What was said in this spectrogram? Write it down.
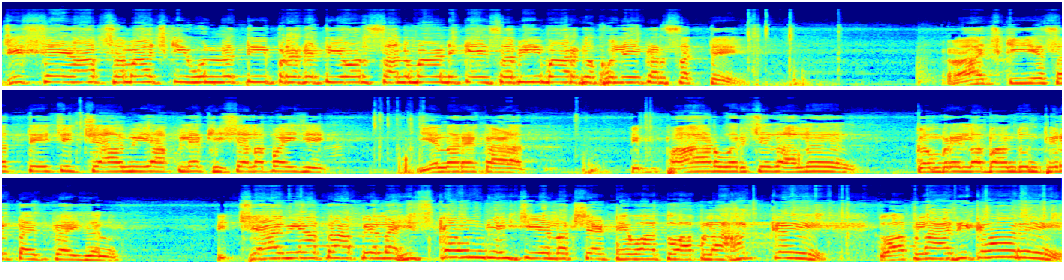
जिससे आप समाज की उन्नति प्रगति और सम्मान के सभी मार्ग खुले कर सकते। राजकीय सत्तेची चावी आपल्या खिशाला पाहिजे. येणाऱ्या काळात ते फार वर्ष झालं कमरेला बांधून फिरतायत काही जण. ती चावी आता आपल्याला हिसकावून घ्यायची आहे लक्षात ठेवा तो आपला हक्क आहे तो आपला अधिकार आहे.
